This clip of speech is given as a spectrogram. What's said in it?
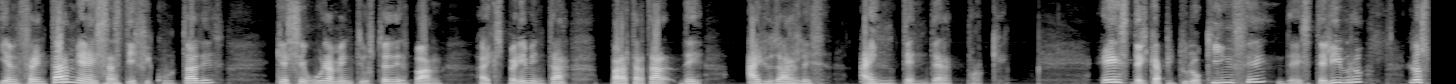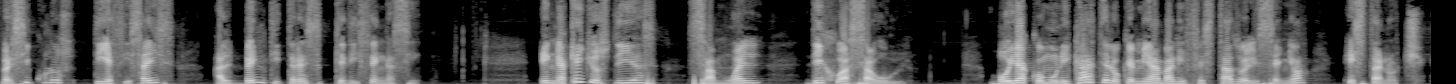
y enfrentarme a esas dificultades que seguramente ustedes van a experimentar para tratar de ayudarles a entender por qué. Es del capítulo quince de este libro los versículos dieciséis al veintitrés que dicen así. En aquellos días Samuel dijo a Saúl, Voy a comunicarte lo que me ha manifestado el Señor esta noche.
